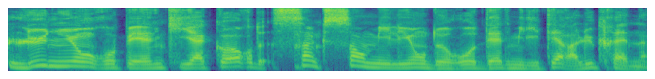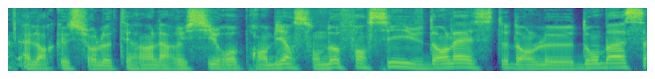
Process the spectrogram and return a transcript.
L'Union européenne qui accorde 500 millions d'euros d'aide militaire à l'Ukraine. Alors que sur le terrain, la Russie reprend bien son offensive dans l'Est, dans le Donbass.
